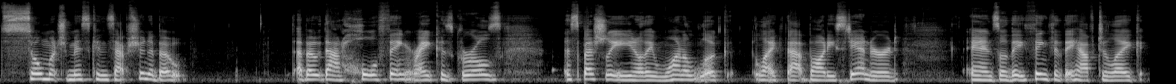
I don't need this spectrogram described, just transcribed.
so much misconception about about that whole thing, right? Because girls, especially, you know, they want to look like that body standard, and so they think that they have to like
